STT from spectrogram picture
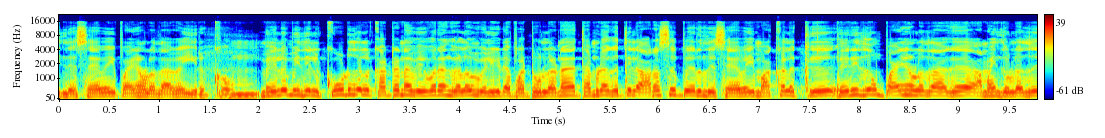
இந்த சேவை பயனுள்ளதாக இருக்கும். மேலும் இதில் கூடுதல் கட்டண விவரங்களும் வெளியிடப்பட்டுள்ளன. தமிழ் தமிழகத்தில் அரசு பேருந்து சேவை மக்களுக்கு பெரிதும் பயனுள்ளதாக அமைந்துள்ளது.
